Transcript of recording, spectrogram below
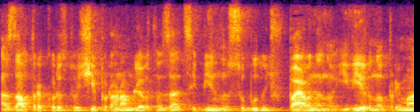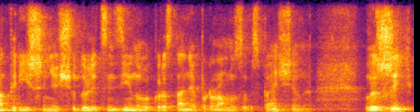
а завтра користувачі програм для автоматизації бізнесу будуть впевнено і вірно приймати рішення щодо ліцензійного використання програмного забезпечення, лежить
